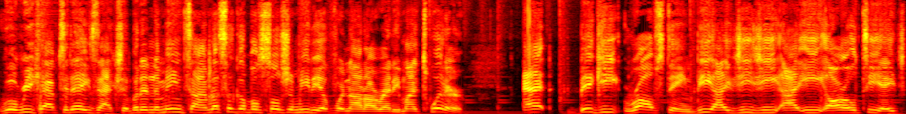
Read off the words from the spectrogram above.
We'll recap today's action, but in the meantime, let's hook up on social media if we're not already. My Twitter at Biggie Rothstein, B I G G I E R O T H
